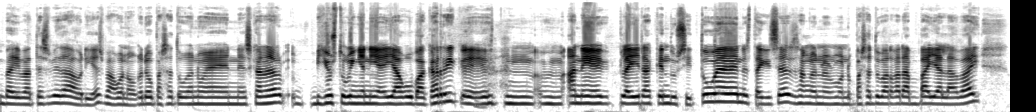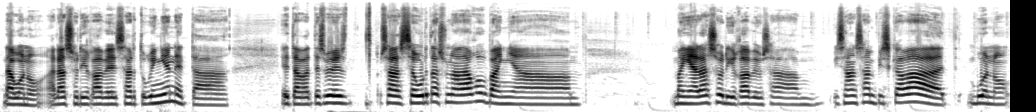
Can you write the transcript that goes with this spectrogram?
Bai, bat ez beda hori, ez? Ba, bueno, gero pasatu genuen eskaner, bilustu ginen iagu bakarrik, e, ane playerak kendu zituen, ez da gizez, esan genuen, bueno, pasatu gara bai ala bai, da, bueno, arazori gabe sartu ginen, eta eta bat ez bez, oza, segurtasuna dago, baina baina arazori gabe, oza, izan zan pizka bat, bueno,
